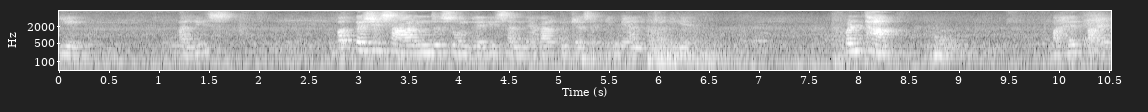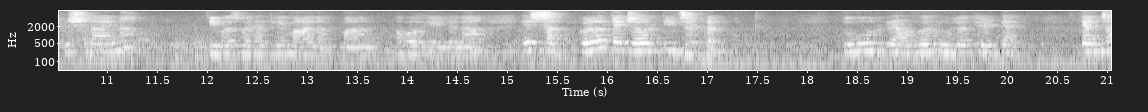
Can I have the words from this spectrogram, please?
ये. आलीस? बघ कशी सांज सोंदलेली संध्याकाळ तुझ्यासाठी मी अंतरली आहे पण थांब. बाहेर बाळकृष्ण आहे ना? दिवसभरातले मान अपमान अवहेलना हे सगळं त्याच्यावरती झटक दूर ग्राउंडवर मुलं खेळतात. त्यांचा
